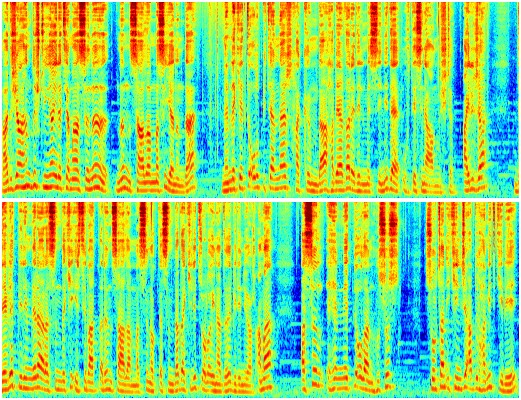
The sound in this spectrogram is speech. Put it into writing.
Padişahın dış dünya ile temasının sağlanması yanında memlekette olup bitenler hakkında haberdar edilmesini de uhdesine almıştı. Ayrıca devlet birimleri arasındaki irtibatların sağlanması noktasında da kilit rol oynadığı biliniyor. Ama asıl ehemmiyetli olan husus Sultan II. Abdülhamit gibi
